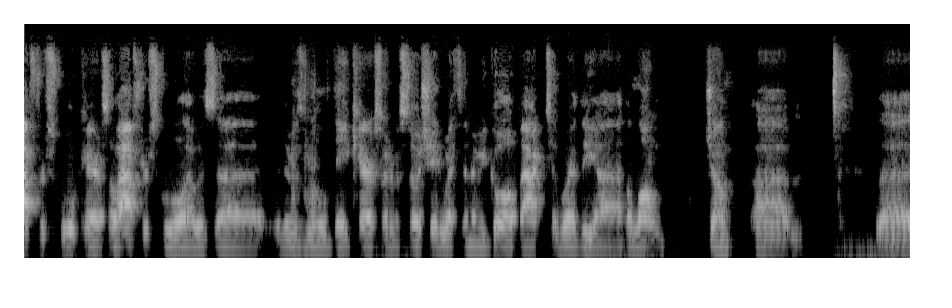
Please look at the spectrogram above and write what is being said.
after school care, so after school I was uh, there was a little daycare sort of associated with it, and we go out back to where the uh, the long jump um, uh,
